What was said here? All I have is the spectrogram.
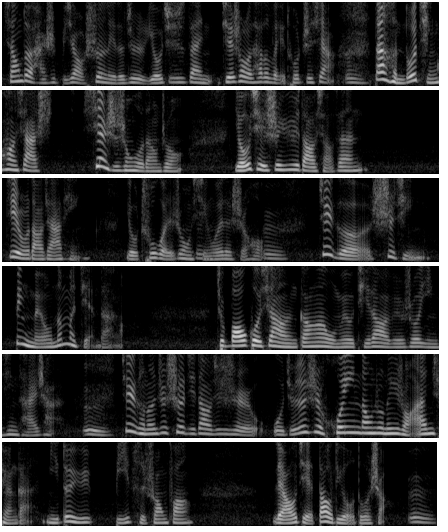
相对还是比较顺利的，就是尤其是在接受了他的委托之下。嗯但很多情况下，现实生活当中，尤其是遇到小三介入到家庭有出轨的这种行为的时候，嗯这个事情并没有那么简单了。就包括像刚刚我们有提到，比如说隐性财产。嗯这个可能就涉及到，就是我觉得是婚姻当中的一种安全感，你对于彼此双方了解到底有多少？嗯，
